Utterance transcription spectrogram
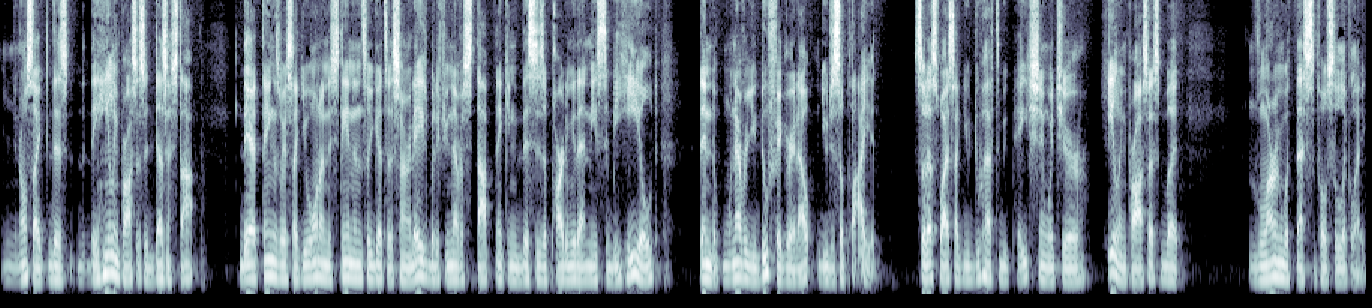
You know, it's like this the healing process. It doesn't stop. There are things where it's like you won't understand it until you get to a certain age. But if you never stop thinking this is a part of me that needs to be healed, then whenever you do figure it out, you just apply it. So that's why it's like you do have to be patient with your healing process, but learn what that's supposed to look like.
